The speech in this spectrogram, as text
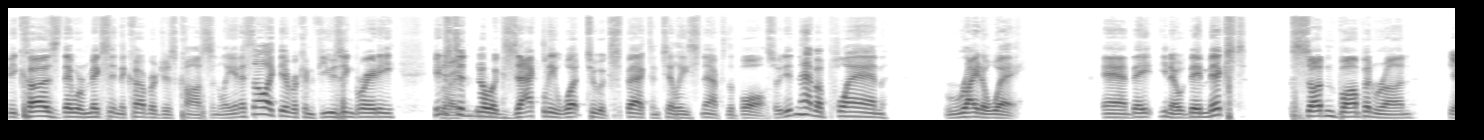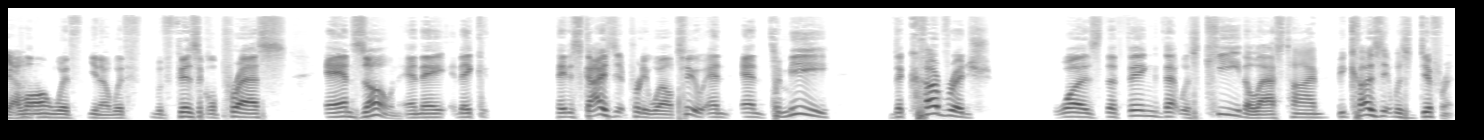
because they were mixing the coverages constantly. And it's not like they were confusing Brady. He just right. didn't know exactly what to expect until he snapped the ball. So he didn't have a plan right away. And they, you know, they mixed sudden bump and run yeah. along with, you know, with with physical press and zone. And they they they disguised it pretty well too. And and to me, the coverage was the thing that was key the last time because it was different.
